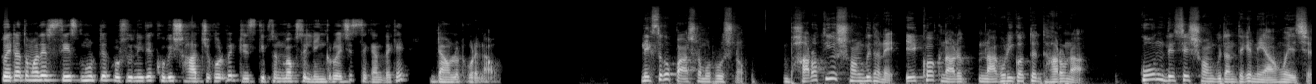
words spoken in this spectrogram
তো এটা তোমাদের শেষ মুহূর্তের প্রস্তুতি নিতে খুবই সাহায্য করবে। ডিসক্রিপশন বক্সে লিঙ্ক রয়েছে, সেখান থেকে ডাউনলোড করে নাও। নেক্সট দেখো পাঁচ নম্বর প্রশ্ন। ভারতীয় সংবিধানে একক নাগরিকত্বের ধারণা কোন দেশের সংবিধান থেকে নেওয়া হয়েছে?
